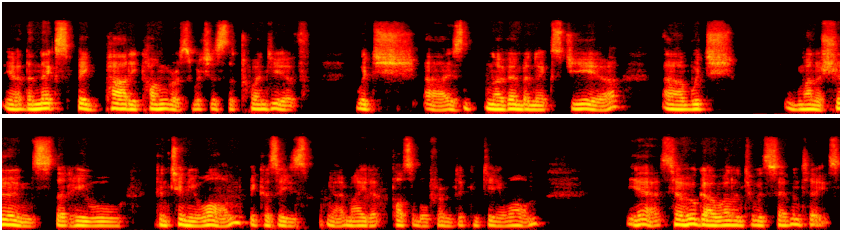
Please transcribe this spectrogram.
you know the next big party congress, which is the twentieth, which uh, is November next year, uh, which one assumes that he will continue on because he's you know made it possible for him to continue on. Yeah, so he'll go well into his 70s,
